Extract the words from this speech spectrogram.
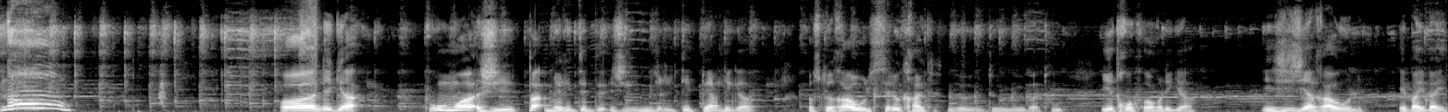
Non Oh, les gars. Pour moi, j'ai pas mérité de... J'ai mérité de perdre, les gars. Parce que Raoul, c'est le crack de, de Batou. Il est trop fort, les gars. Et Gigi à Raoul. Et bye bye.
